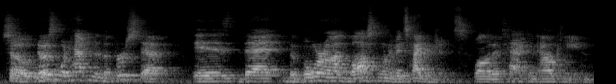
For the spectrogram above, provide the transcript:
So notice what happened in the first step is that the boron lost one of its hydrogens while it attacked an alkene,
